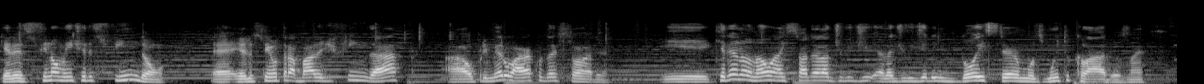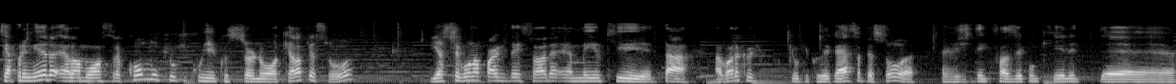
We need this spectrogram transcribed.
Que eles finalmente eles findam. é, eles têm o trabalho de findar ah, o primeiro arco da história. E querendo ou não, a história ela, dividi, ela é dividida em dois termos muito claros, né? Que a primeira ela mostra como que o Kikuhiko se tornou aquela pessoa. E a segunda parte da história é meio que, tá, agora que o, que o Kikuhiko é essa pessoa, a gente tem que fazer com que ele é,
